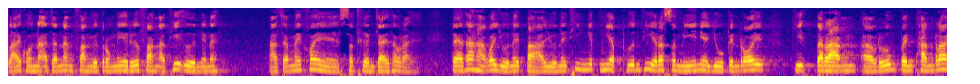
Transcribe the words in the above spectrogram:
หลายคนอาจจะนั่งฟังอยู่ตรงนี้ หรือฟังอที่อื่นเนี่ยนะอาจจะไม่ค่อยสะเทือนใจเท่าไหร่ แต่ถ้าหากว่าอยู่ในป่าอยู่ในที่เงียบๆพื้นที่รัศมีเนี่ยอยู่เป็นร้อยกิตารางหรือเป็นพันไร่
